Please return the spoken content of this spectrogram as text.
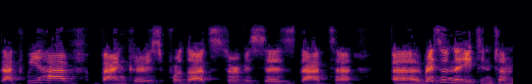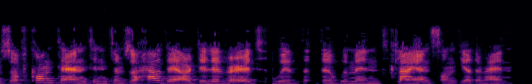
that we have bankers, products, services that uh, uh, resonate in terms of content, in terms of how they are delivered with the women clients on the other end.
